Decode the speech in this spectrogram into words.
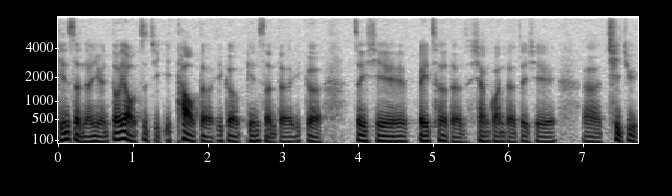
评审人员都要有自己一套的一个评审的一个这些杯测的相关的这些呃器具，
